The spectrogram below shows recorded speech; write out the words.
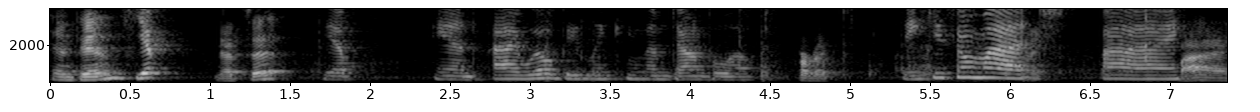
and pins. Yep. That's it. Yep. And I will be linking them down below. Perfect. Thank you so much. Bye. Bye.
